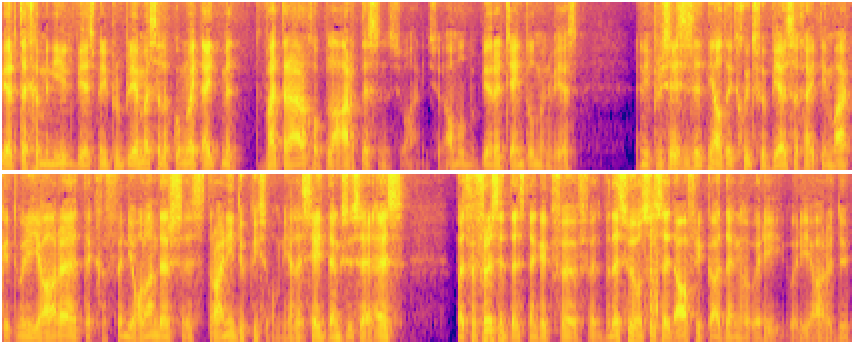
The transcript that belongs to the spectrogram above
beurtige manier wees, maar die probleem is hulle kom nooit uit met wat regtig op hulle hart is en so aan nie. So almal probeer 'n gentleman wees. In die proses is dit nie altyd goed vir besigheid nie, maar ek het oor die jare het ek gevind die Hollanders is draai nie doekies om nie. Hulle sê ding soos hy is. Wat verfrissend is dink ek vir, vir want dis hoe ons in Suid-Afrika dinge oor die oor die jare doen.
